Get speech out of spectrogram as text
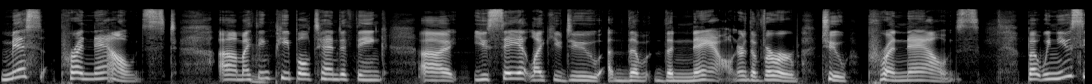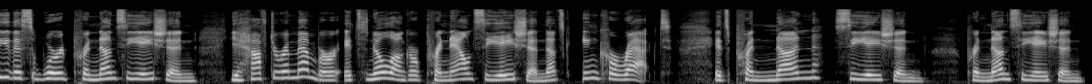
mispronounced. Um, I think people tend to think uh, you say it like you do the, the noun or the verb to pronounce. But when you see this word pronunciation, you have to remember it's no longer pronunciation. That's incorrect. It's pronunciation pronunciation.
